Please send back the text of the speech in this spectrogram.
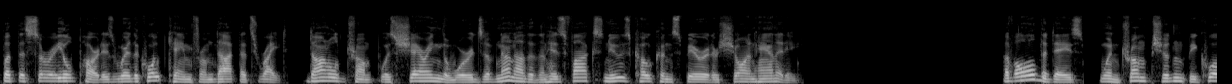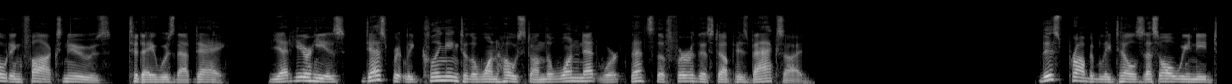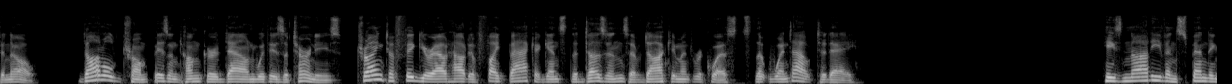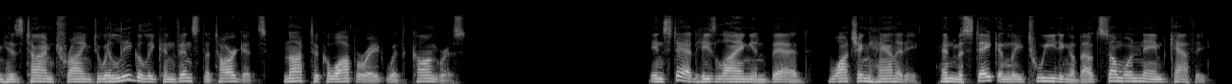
But the surreal part is where the quote came from. That's right, Donald Trump was sharing the words of none other than his Fox News co-conspirator Sean Hannity of all the days when Trump shouldn't be quoting Fox News, today was that day. Yet here he is, desperately clinging to the one host on the one network that's the furthest up his backside. This probably tells us all we need to know. Donald Trump isn't hunkered down with his attorneys trying to figure out how to fight back against the dozens of document requests that went out today. He's not even spending his time trying to illegally convince the targets not to cooperate with Congress. Instead he's lying in bed, watching Hannity, and mistakenly tweeting about someone named Kathy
